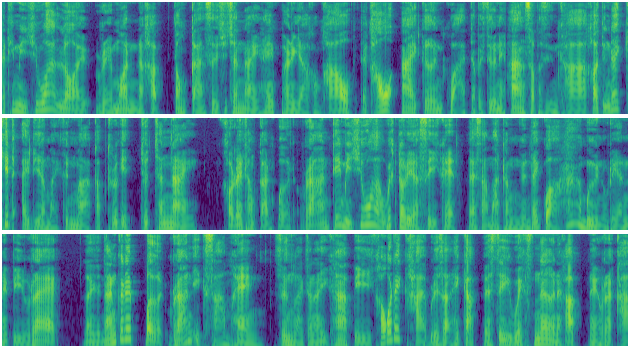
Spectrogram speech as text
ยที่มีชื่อว่าลอยเรมอนนะครับ ต้องการซื้อชุดชั้นในให้ภรรยาของเขา แต่เขาอายเกินกว่าจะไปซื้อในห้างสรรพสินค้า เขาจึงได้คิดไอเดียใหม่ขึ้นมากับธุรกิจชุดชั้นใน เขาได้ทำการเปิดร้านที่มีชื่อว่า Victoria Secret และสามารถทำเงินได้กว่า 50,000 เหรียญในปีแรกหลังจากนั้นก็ได้เปิดร้านอีก 3 แห่ง ซึ่งหลังจากนั้นอีก 5 ปี เขาก็ได้ขายบริษัทให้กับ Leslie Wexner นะครับ ในราคา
